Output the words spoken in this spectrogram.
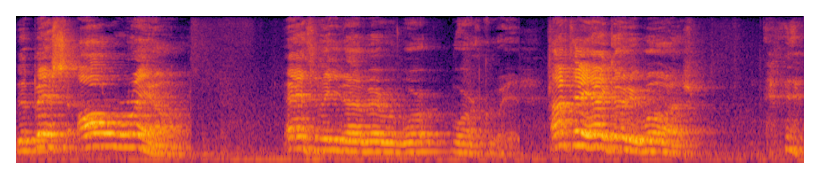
the best all-around athlete I've ever wor- worked with. I'll tell you how good he was.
